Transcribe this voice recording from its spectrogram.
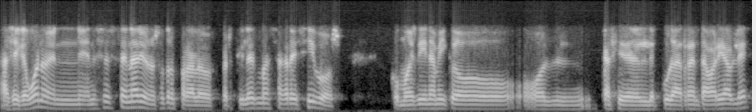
Así que bueno, en, en ese escenario nosotros para los perfiles más agresivos como es dinámico o casi de, pura renta variable,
